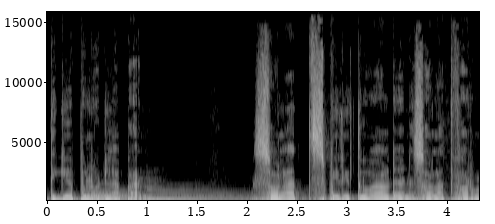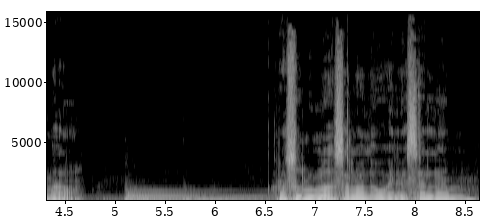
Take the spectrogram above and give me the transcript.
38 Solat spiritual dan solat formal Rasulullah Wasallam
